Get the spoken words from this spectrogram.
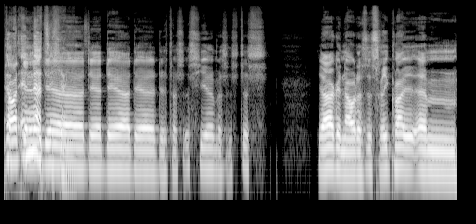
gerade der, ändert sich der, ja der, der, der, der, das ist hier, was ist das? Ja, genau, das ist Reco ähm,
